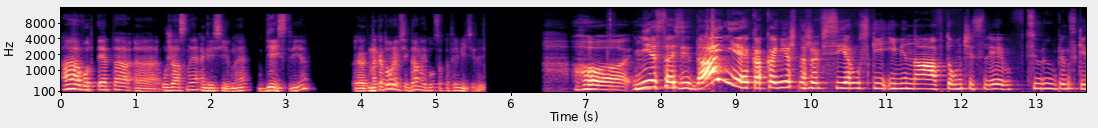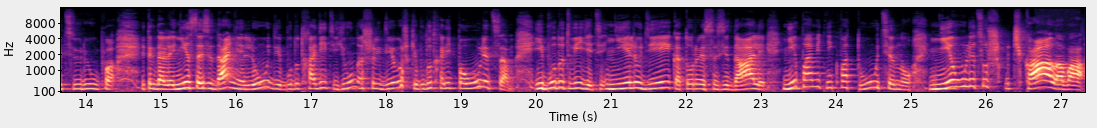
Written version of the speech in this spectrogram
а вот это э, ужасное, агрессивное действие, э, на которое всегда найдутся потребители. О, Не созидание, как, конечно же, все русские имена, в том числе в Цюрюпинске, Цюрюпа и так далее. Не созидание, люди будут ходить, юноши и девушки будут ходить по улицам и будут видеть не людей, которые созидали, не памятник Ватутину, не улицу Чкалова,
